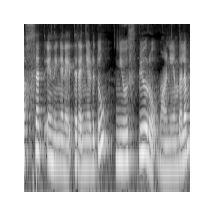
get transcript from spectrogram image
അഫ്സത്ത് എന്നിങ്ങനെ തിരഞ്ഞെടുത്തു. News bureau Vaniyambalam.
